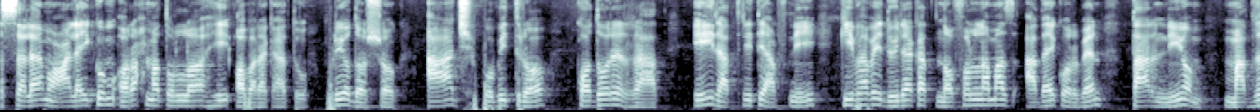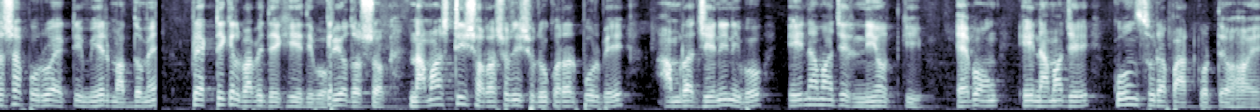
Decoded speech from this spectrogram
আসসালামু আলাইকুম আরহামতুল্লাহি অবরাকাতু প্রিয় দর্শক, আজ পবিত্র কদরের রাত। এই রাত্রিতে আপনি কীভাবে দুই রাকাত নফল নামাজ আদায় করবেন তার নিয়ম মাদ্রাসা পড়ুয়া একটি মেয়ের মাধ্যমে প্র্যাকটিক্যালভাবে দেখিয়ে দিব। প্রিয় দর্শক, নামাজটি সরাসরি শুরু করার পূর্বে আমরা জেনে নিব এই নামাজের নিয়ত কি এবং এই নামাজে কোন সূরা পাঠ করতে হয়।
